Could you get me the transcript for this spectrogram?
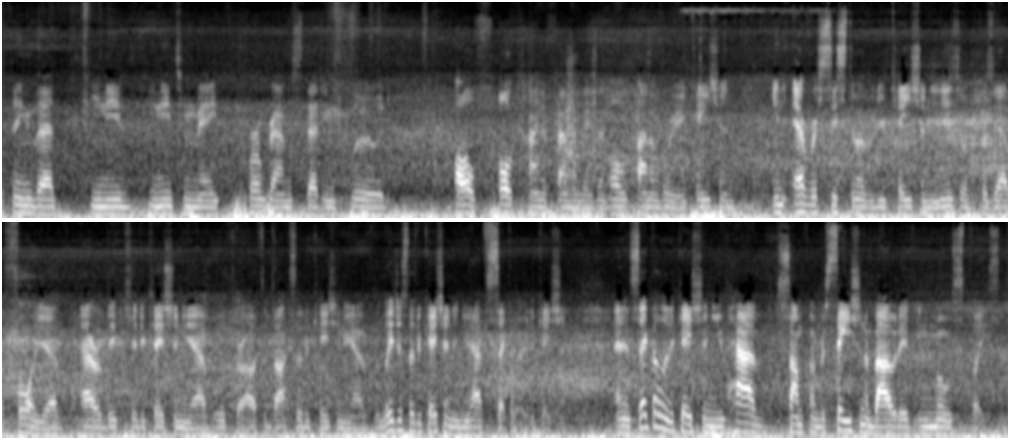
think that you need you need to make programs that include all all kind of families and all kind of orientation in every system of education in Israel because you have four. You have Arabic education, you have ultra-Orthodox education, you have religious education, and you have secular education. And in secular education, you have some conversation about it in most places,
